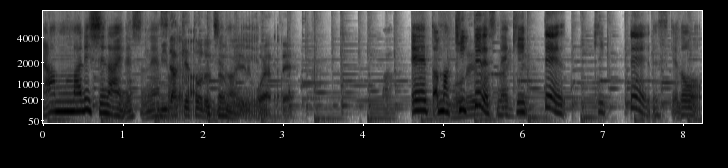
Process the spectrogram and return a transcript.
あんまりしないですね。実だけ取るんだねこうやって。えっ、と、まあ、切ってですね、大切変って、切ってですけど、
